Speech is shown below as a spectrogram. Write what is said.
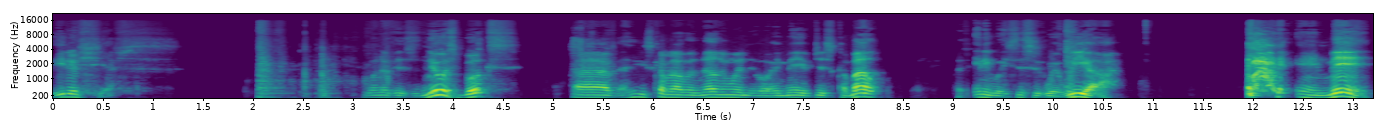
Leadershift. One of his newest books. Uh, I think he's coming out with another one, or he may have just come out. But, anyways, this is where we are. and man,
